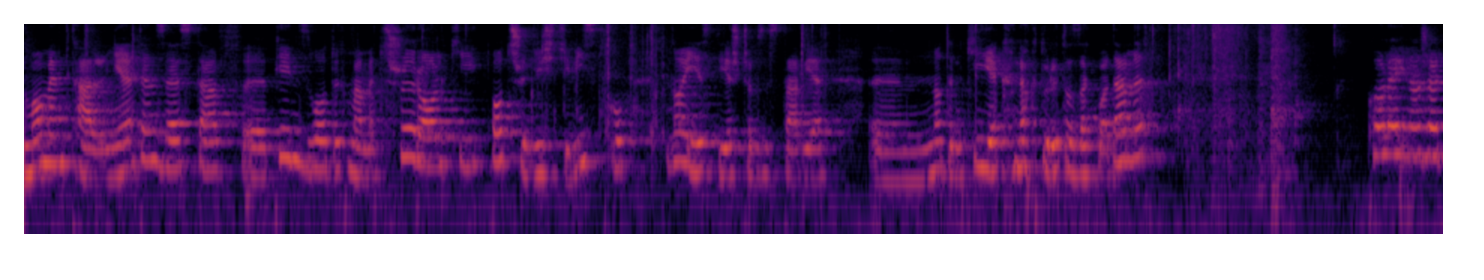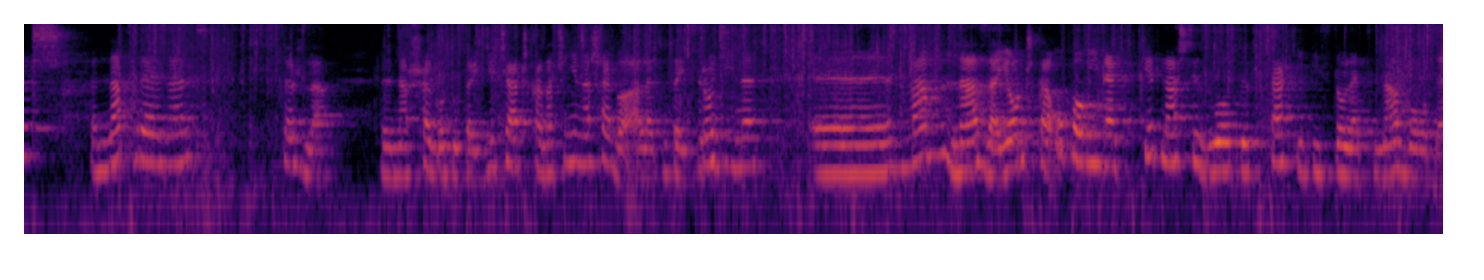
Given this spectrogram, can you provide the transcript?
momentalnie. Ten zestaw e, 5 zł, mamy 3 rolki po 30 listków, no i jest jeszcze w zestawie no ten kijek, na który to zakładamy. Kolejna rzecz na prezent, też dla y, naszego tutaj dzieciaczka, znaczy nie naszego, ale tutaj z rodziny. Yy, mam na zajączka upominek 15 zł, taki pistolet na wodę.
